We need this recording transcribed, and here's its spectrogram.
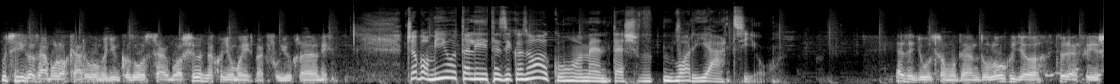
Úgyhogy igazából akárhol megyünk az országba, a sörnek a nyomait meg fogjuk lelni. Csaba, mióta létezik az alkoholmentes variáció? Ez egy ultramodern dolog, ugye a törekvés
